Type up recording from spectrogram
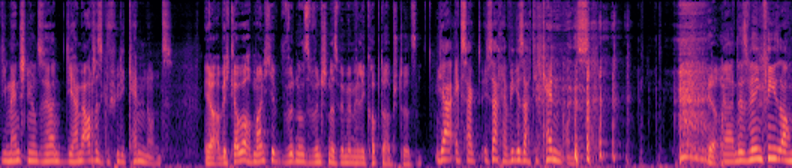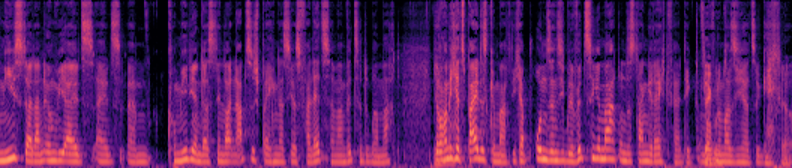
die Menschen, die uns hören, die haben ja auch das Gefühl, die kennen uns. Ja, aber ich glaube auch, manche würden uns wünschen, dass wir mit dem Helikopter abstürzen. Ja, exakt. Ich sag ja, wie gesagt, die kennen uns. Ja. Ja, deswegen finde ich es auch mies, da dann irgendwie als, als ähm, Comedian das den Leuten abzusprechen, dass sie das verletzt, wenn man Witze drüber macht. Darum Ja. habe ich jetzt beides gemacht. Ich habe unsensible Witze gemacht und es dann gerechtfertigt, um Sehr auf gut. Nummer sicher zu gehen. ja,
